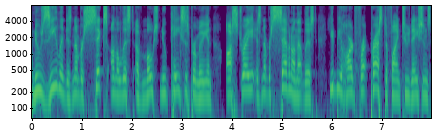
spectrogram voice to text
New Zealand is number six on the list of most new cases per million. Australia is number seven on that list. You'd be hard pressed to find two nations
